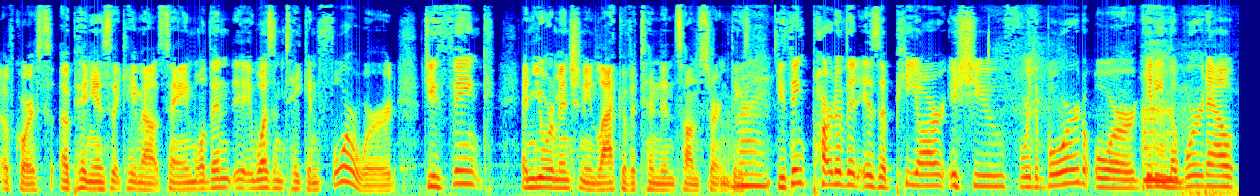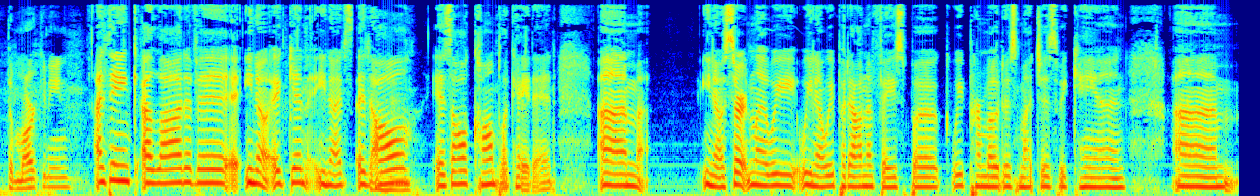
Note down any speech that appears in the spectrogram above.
of course, opinions that came out saying, well, then it wasn't taken forward. Do you think, and you were mentioning lack of attendance on certain things, Right. do you think part of it is a PR issue for the board or getting the word out, the marketing? I think a lot of it, you know, again, you know, it's, it all is all complicated. Um, you know, certainly we, we know we put out on Facebook, we promote as much as we can. Um,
